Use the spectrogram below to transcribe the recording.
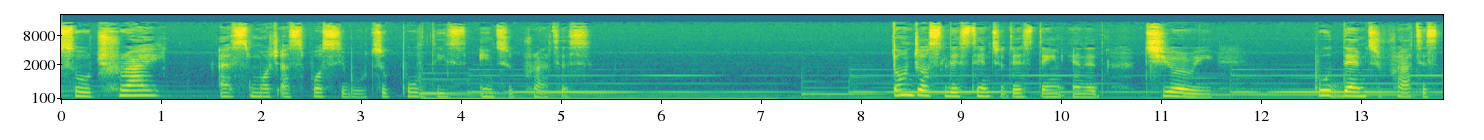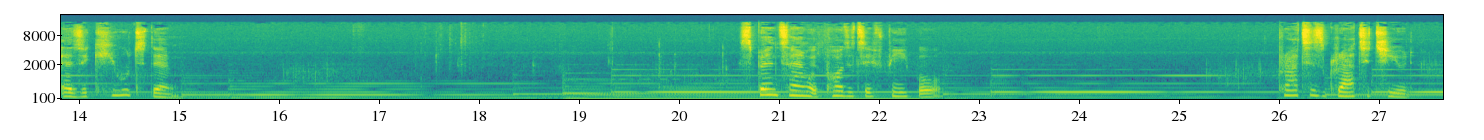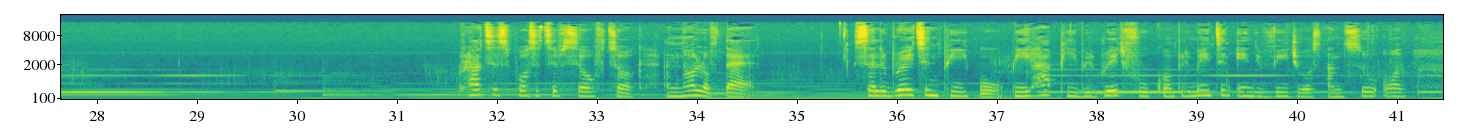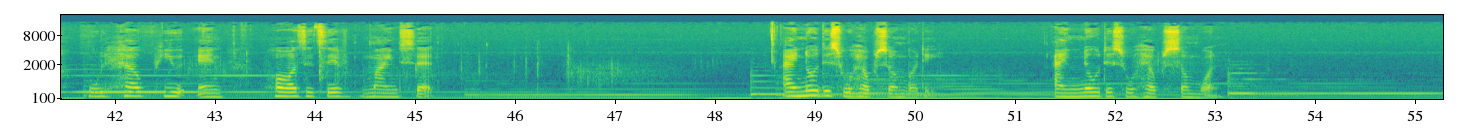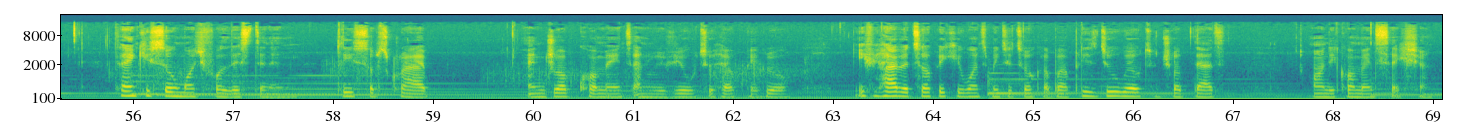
So try as much as possible to put this into practice. Don't just listen to this thing in theory, put them to practice, execute them. Spend time with positive people. Practice gratitude practice positive self talk and all of that. Celebrating people, be happy, be grateful, complimenting individuals, and so on will help you in positive mindset. I know this will help somebody. I know this will help someone. Thank you so much for listening. Please subscribe and drop comments and review to help me grow. If you have a topic you want me to talk about, please do well to drop that on the comment section.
